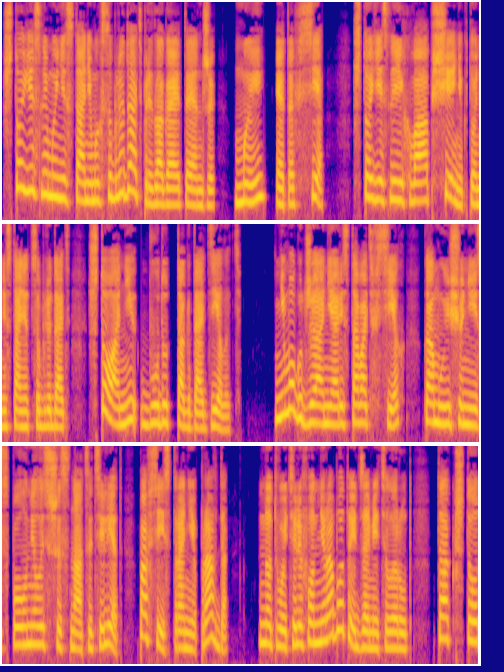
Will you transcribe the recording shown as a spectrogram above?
Что, если мы не станем их соблюдать, предлагает Энджи? Мы — это все. Что, если их вообще никто не станет соблюдать? Что они будут тогда делать? Не могут же они арестовать всех, кому еще не исполнилось 16 лет, по всей стране, правда? Но твой телефон не работает, заметила Рут, так что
